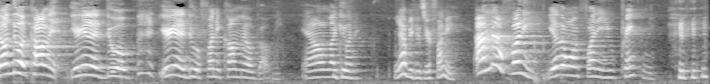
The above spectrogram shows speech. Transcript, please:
don't do a comment. You're gonna do a you're gonna do a funny comment about me, and I don't like Because- funny. Yeah, because you're funny. I'm not funny. You're the one funny. You pranked me.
